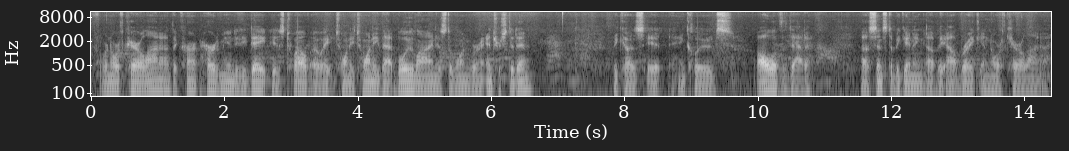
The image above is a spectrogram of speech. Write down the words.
for North Carolina. The current herd immunity date is 12-08-2020. That blue line is the one we're interested in because it includes all of the data uh, since the beginning of the outbreak in North Carolina.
